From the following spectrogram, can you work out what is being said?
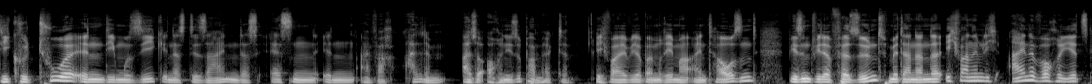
die Kultur, in die Musik, in das Design, in das Essen, in einfach allem, also auch in die Supermärkte. Ich war ja wieder beim Rema 1000. Wir sind wieder versöhnt miteinander. Ich war nämlich eine Woche jetzt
